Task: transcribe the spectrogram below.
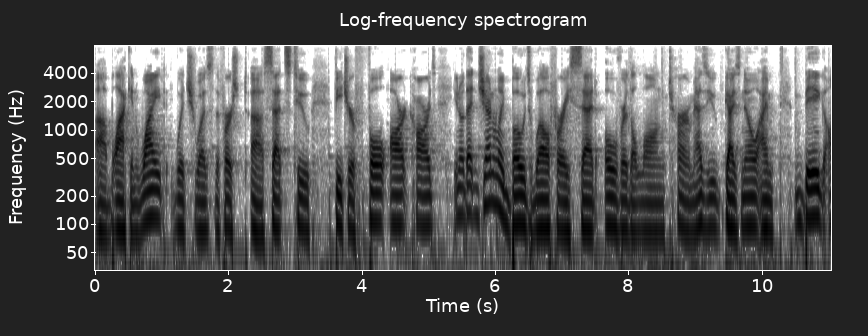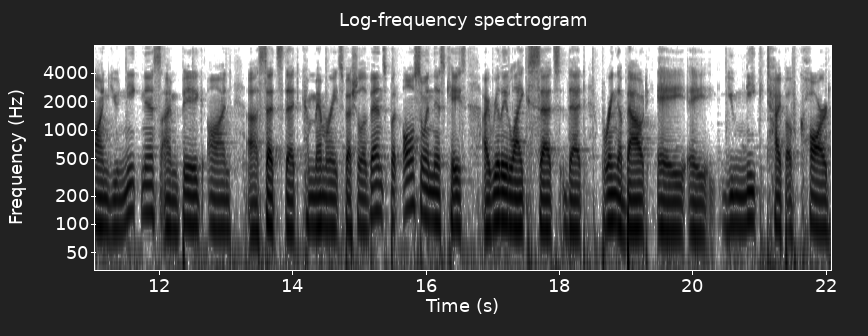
uh, Black and White, which was the first uh, sets to feature full art cards, you know, that generally bodes well for a set over the long term. As you guys know, I'm big on uniqueness, I'm big on uh, sets that commemorate special events, but also in this case, I really like sets that bring about a, a unique type of card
